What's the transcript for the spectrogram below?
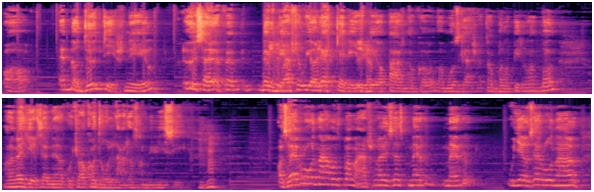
a, ebbe a döntésnél ő befolyása ugye a legkevésbé a párnak a, a mozgását abban a pillanatban, hanem egyértelműen akkor csak a dollár az, ami viszi. Uh-huh. Az eurónál ott van más helyzet, mert, mert ugye az eurónál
